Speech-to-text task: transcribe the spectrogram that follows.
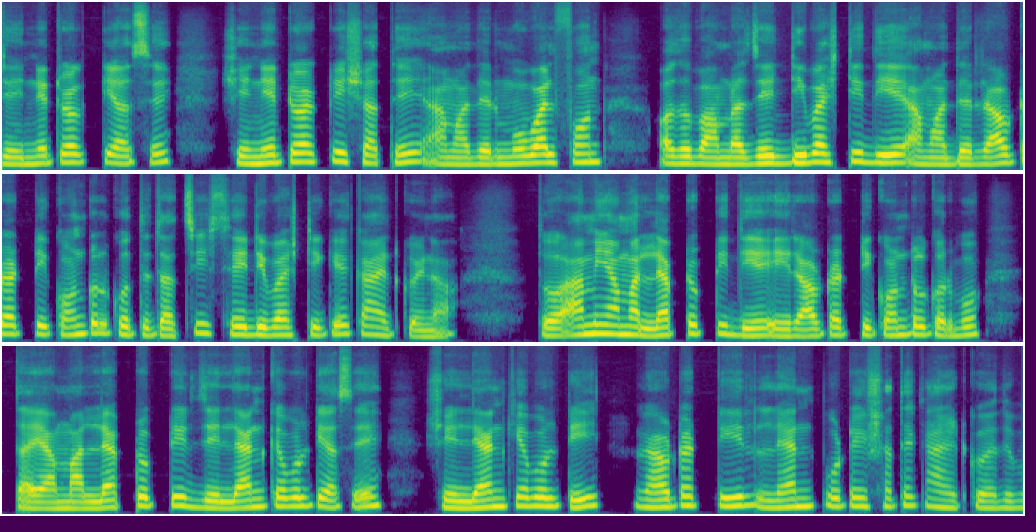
যে নেটওয়ার্কটি আছে, সেই নেটওয়ার্কটির সাথে আমাদের মোবাইল ফোন অথবা আমরা যে ডিভাইসটি দিয়ে আমাদের রাউটারটি কন্ট্রোল করতে চাচ্ছি, সেই ডিভাইসটিকে কানেক্ট করি না তো আমি আমার ল্যাপটপটি দিয়ে এই রাউটারটি কন্ট্রোল করব। তাই আমার ল্যাপটপটির যে ল্যান্ড কেবলটি আছে, সেই ল্যান্ড কেবলটি রাউটারটির ল্যান্ড পোর্টের সাথে কানেক্ট করে দেব।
